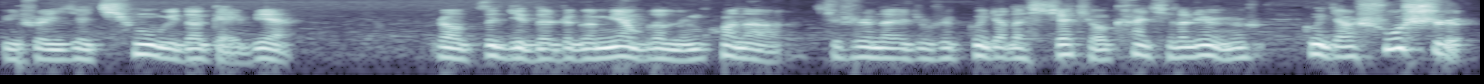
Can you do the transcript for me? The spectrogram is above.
比如说一些轻微的改变，让自己的这个面部的轮廓呢，其实呢，就是更加的协调，看起来令人更加舒适，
